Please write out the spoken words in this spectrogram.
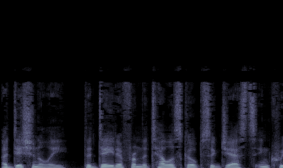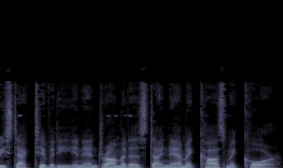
Additionally, the data from the telescope suggests increased activity in Andromeda's dynamic cosmic core.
